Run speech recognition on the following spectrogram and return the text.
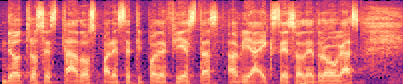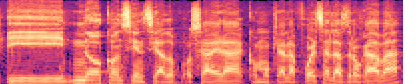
de otros estados para este tipo de fiestas. Había exceso de drogas y no concienciado. O sea, era como que a la fuerza las drogaba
